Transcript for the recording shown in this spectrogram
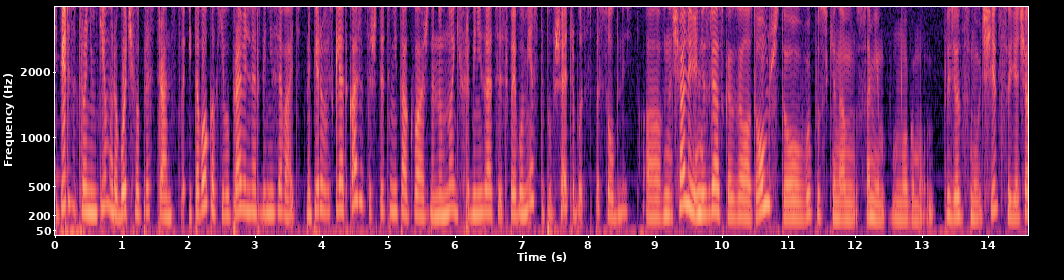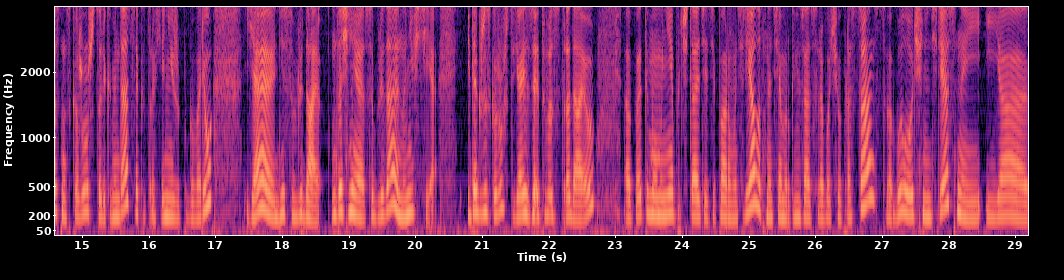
Теперь затронем тему рабочего пространства и того, как его правильно организовать. На первый взгляд кажется, что это не так важно, но у многих организаций своего места повышает работоспособность. А, вначале я не зря сказала о том, что в выпуске нам самим многому придется научиться. Я честно скажу, что рекомендации, о которых я ниже поговорю, я не соблюдаю. Ну, точнее, соблюдаю, но не все. И также скажу, что я из-за этого страдаю, а, поэтому мне почитать эти пару материалов на тему организации рабочего пространства было очень интересно, и, я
